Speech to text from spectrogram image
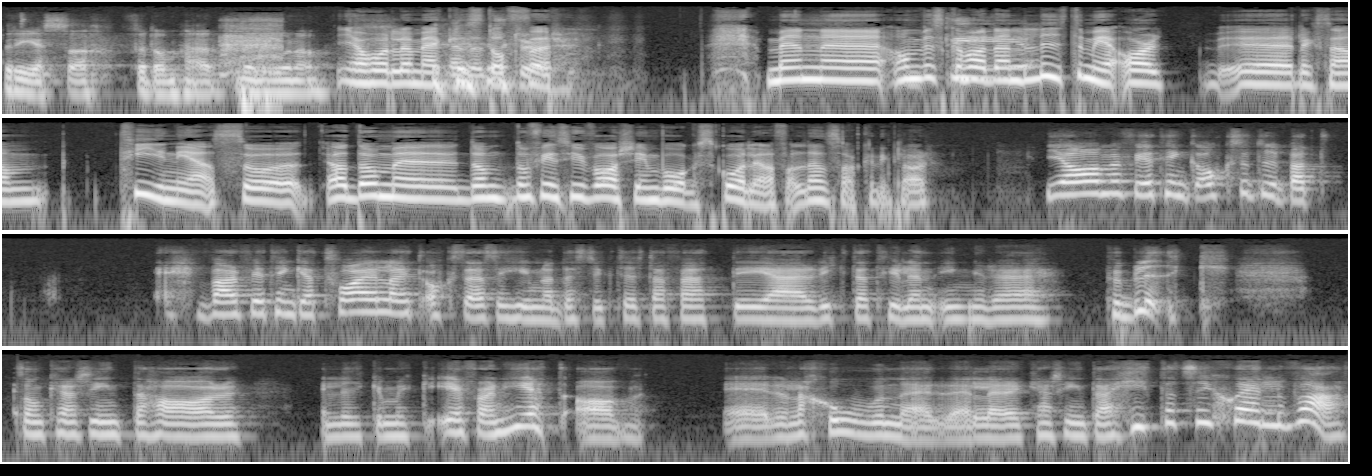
resa för de här människorna. Jag håller med Kristoffer. Men eh, om vi ska det... ha den lite mer art, eh, liksom, teenia, så ja, de, de, de finns ju i varsin vågskål i alla fall, den saken är klar. Ja, men för jag tänker också typ att eh, varför jag tänker att Twilight också är så himla destruktivt, därför att det är riktat till en yngre publik som kanske inte har lika mycket erfarenhet av eh, relationer eller kanske inte har hittat sig själva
